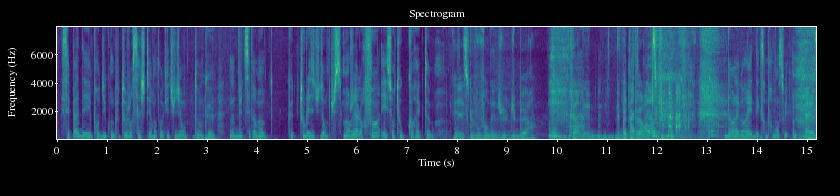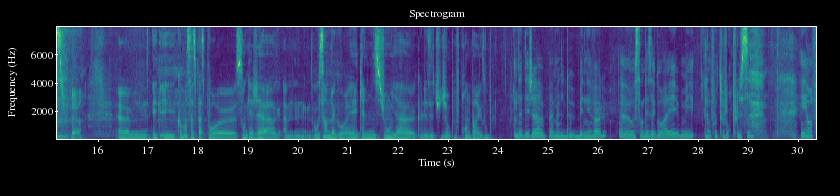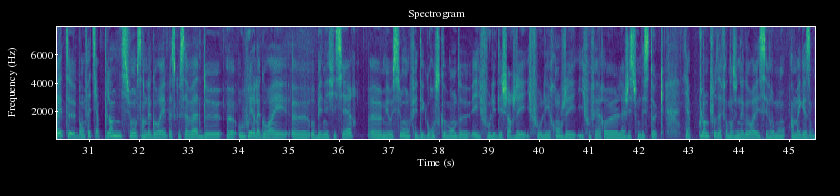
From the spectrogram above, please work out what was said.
C'est pas des produits qu'on peut toujours s'acheter en tant qu'étudiant. Donc, euh, notre but, c'est vraiment que tous les étudiants puissent manger à leur faim et surtout correctement. Et est-ce que vous vendez du, du beurre pour faire des, des pâtes au pâtes au beurre Dans la Gorée d'Aix-en-Provence, oui. Eh, super. Euh, et, comment ça se passe pour euh, s'engager au sein de la Gorée? Quelle mission il y a euh, que les étudiants peuvent prendre, par exemple? On a déjà pas mal de bénévoles au sein des Agorae, mais il en faut toujours plus. Et en fait, bah, en fait, il y a plein de missions au sein de l'Agorae parce que ça va de ouvrir l'Agorae aux bénéficiaires, mais aussi on fait des grosses commandes et il faut les décharger, il faut les ranger, il faut faire la gestion des stocks. Il y a plein de choses à faire dans une Agorae, c'est vraiment un magasin.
